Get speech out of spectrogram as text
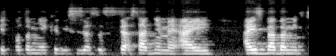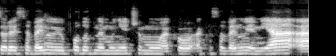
keď potom niekedy si zase sadneme aj, aj s babami, ktoré sa venujú podobnému niečomu, ako, ako sa venujem ja a,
